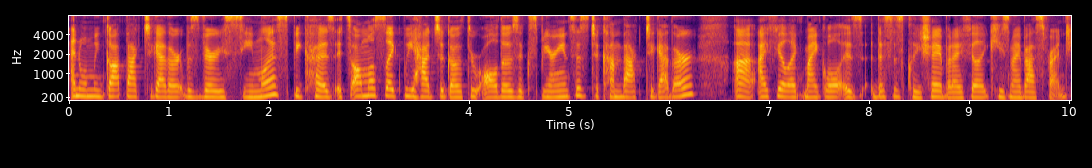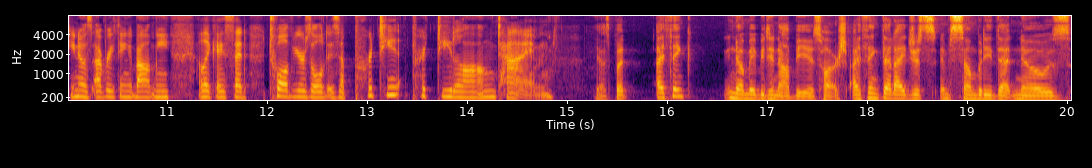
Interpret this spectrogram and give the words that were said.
And when we got back together, it was very seamless because it's almost like we had to go through all those experiences to come back together. Uh, I feel like Michael is, this is cliche, but I feel like he's my best friend. He knows everything about me. Like I said, 12 years old is a pretty, pretty long time. Yes, but I think you know maybe to not be as harsh. I think that I just am somebody that knows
